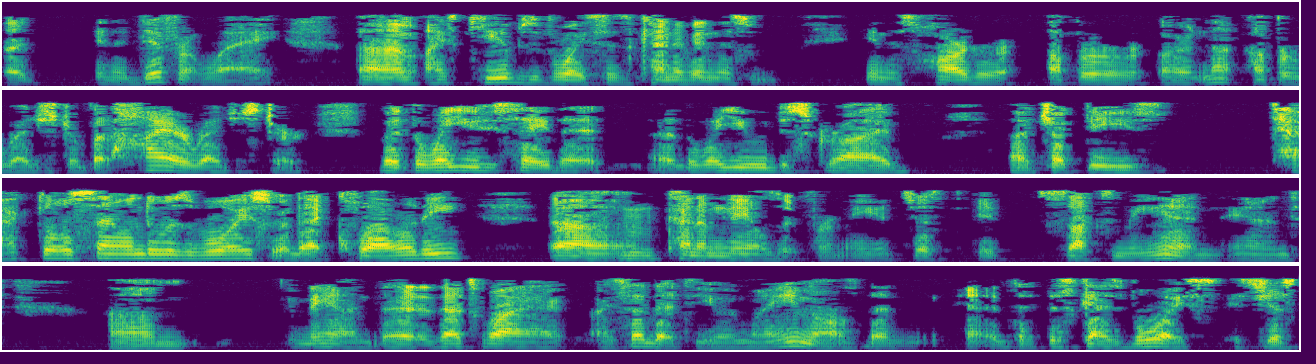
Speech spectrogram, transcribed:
uh, in a different way. Um, Ice Cube's voice is kind of in this in this harder upper or not upper register but higher register. But the way you say that, uh, the way you describe uh, Chuck D's tactile sound to his voice or that quality uh, Mhm. kind of nails it for me. It just it sucks me in and um, man, that, that's why I, I said that to you in my emails. That that this guy's voice, it's just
